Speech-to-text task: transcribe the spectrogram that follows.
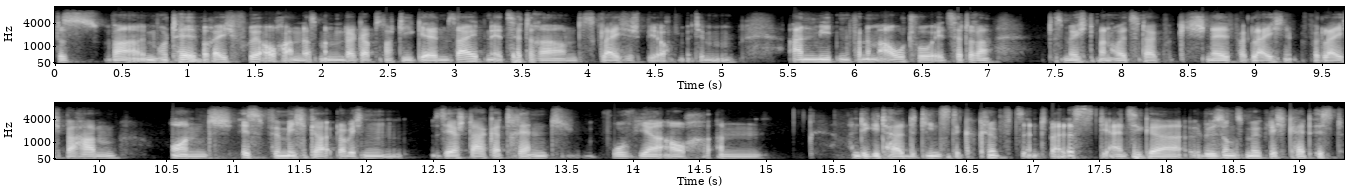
Das war im Hotelbereich früher auch anders. Man, da gab es noch die gelben Seiten etc. Und das gleiche Spiel auch mit dem Anmieten von einem Auto etc. Das möchte man heutzutage wirklich schnell vergleichbar haben und ist für mich, glaube ich, ein sehr starker Trend, wo wir auch an an digitale Dienste geknüpft sind, weil das die einzige Lösungsmöglichkeit ist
